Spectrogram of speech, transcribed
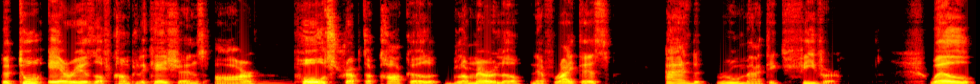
The two areas of complications are post streptococcal glomerular nephritis and rheumatic fever. Well,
